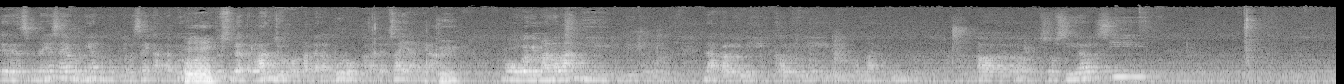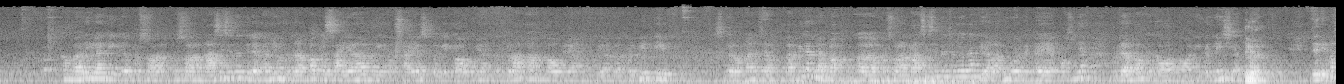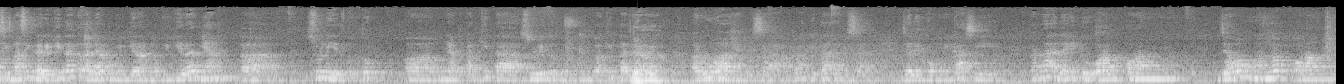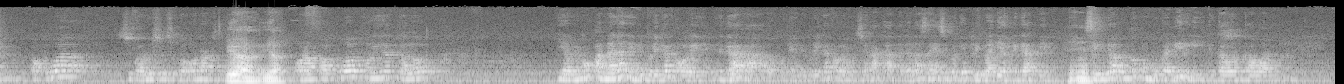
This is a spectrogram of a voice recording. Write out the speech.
eh, sebenarnya saya berniat untuk menyelesaikan, tapi orang Mm-mm. itu sudah terlanjur berpandangan buruk terhadap saya ya oke mau bagaimana lagi gitu. Nah kalau di kalau di lingkungan eh, sosial sih kembali lagi ke persoalan persoalan rasis itu tidak hanya berdampak ke saya melihat saya sebagai kaum yang terbelakang, kaum yang dianggap primitif segala macam. Tapi kan dampak eh, persoalan rasis itu juga kan dialami oleh eh, maksudnya berdampak ke kawan-kawan Indonesia. Begitu. Jadi masing-masing dari kita tuh ada pemikiran-pemikiran yang eh, sulit untuk eh, menyatukan kita, sulit untuk membuka kita Iya, dalam iya. eh, ruang yang bisa apa kita bisa jalin komunikasi. Karena ada itu orang-orang Jawa menganggap orang Papua suka rusuh, suka onar. suka- iya iya Orang Papua melihat kalau ya memang pandangan yang diberikan oleh negara ataupun yang diberikan oleh masyarakat adalah saya sebagai pribadi yang negatif Mm-mm. sehingga untuk membuka diri ke kawan-kawan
